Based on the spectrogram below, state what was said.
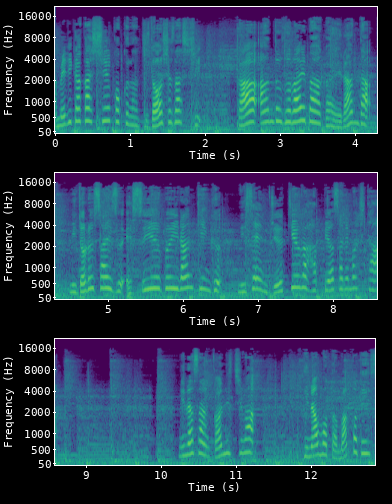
アメリカ合衆国の自動車雑誌カードライバーが選んだミドルサイズ SUV ランキング2019が発表されました。皆さんこんにちは。日本真子です。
